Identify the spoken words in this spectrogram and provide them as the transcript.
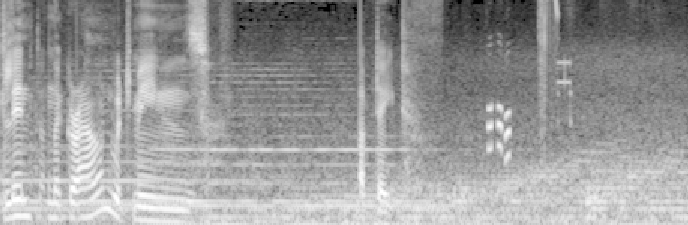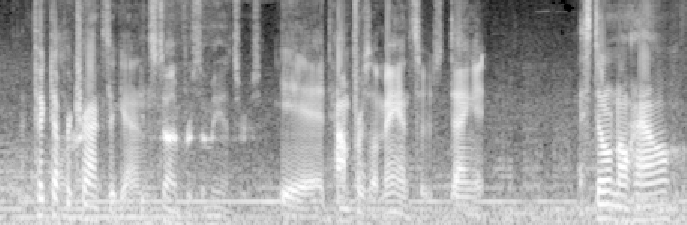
glint on the ground, which means update. I picked up her tracks again. It's time for some answers. Yeah, time for some answers, dang it. I still don't know how,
